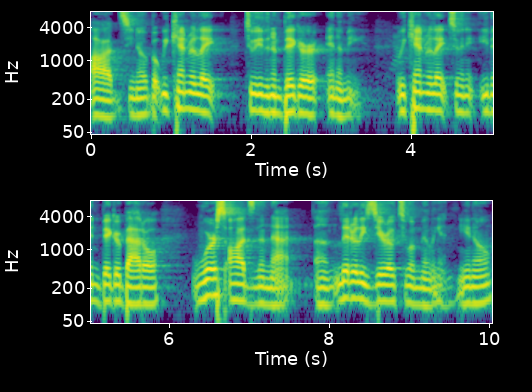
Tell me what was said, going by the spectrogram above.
odds, you know, but we can relate to even a bigger enemy. We can relate to an even bigger battle, worse odds than that, um, literally zero to a million, you know,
